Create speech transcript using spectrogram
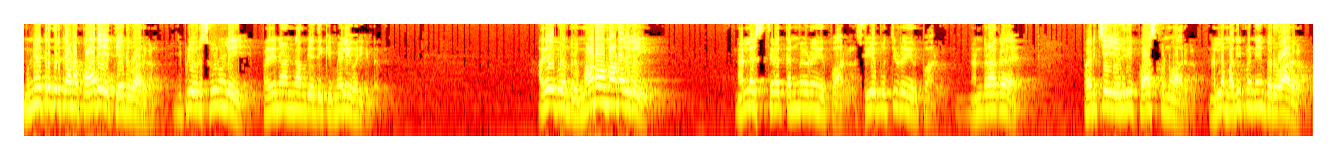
முன்னேற்றத்திற்கான பாதையை தேடுவார்கள். இப்படி ஒரு சூழ்நிலை பதினான்காம் தேதிக்கு மேலே வருகின்றது. அதே போன்று மாணவ மாணவிகள் நல்ல ஸ்திரத்தன்மையுடன் இருப்பார்கள் சுய புத்தியுடன் இருப்பார்கள். நன்றாக பரீட்சையை எழுதி பாஸ் பண்ணுவார்கள். நல்ல மதிப்பெண்ணையும் பெறுவார்கள்.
